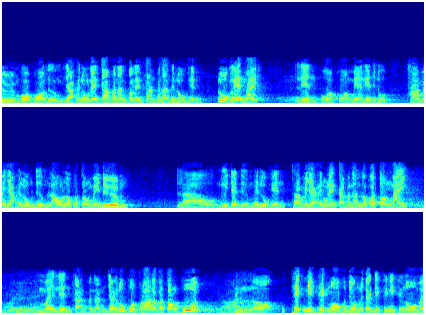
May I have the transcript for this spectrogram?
ดื่มเพราะว่าพ่อดื่มอยากให้ลูกเล่นการพนันก็เล่นการพนันให้ลูกเห็น ลูกเล่นไหมเล่นเพราะว่าพ่อแม่เล่นให้ดู ถ้าไม่อยากให้ลูกดื่มเหล้าเราก็ต้องไม่ดื่มเหล้าหรือจะดื่มให้ลูกเห็น ถ้าไม่อยากให้ลูกเล่นการพนันเราก็ต้องไม่ไม่เล่นการพนันอยากให้ลูกพูดเพราะเราก็ต้องพูด เหรอเทคนิคเทคโนคุณโยมรู้จักเด็กเทคนิคเทคโนไหม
